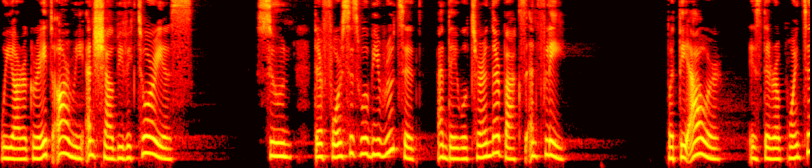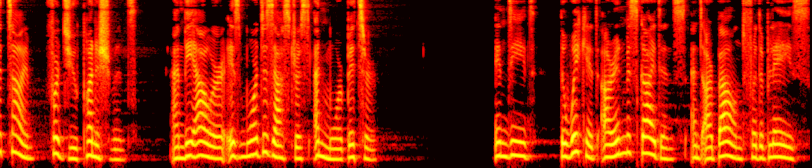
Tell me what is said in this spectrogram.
We are a great army and shall be victorious? Soon their forces will be routed, and they will turn their backs and flee. But the hour is their appointed time for due punishment, and the hour is more disastrous and more bitter. Indeed, the wicked are in misguidance and are bound for the blaze.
